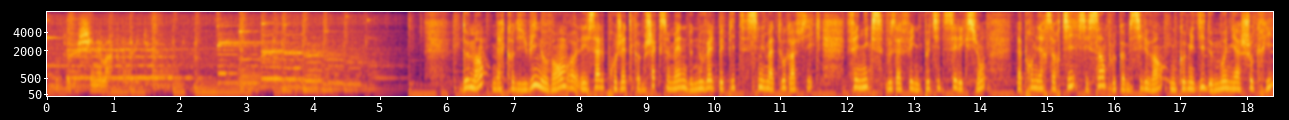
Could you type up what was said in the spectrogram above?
On fait du cinéma comme d'habitude. Demain, mercredi 8 novembre, les salles projettent comme chaque semaine de nouvelles pépites cinématographiques. Phoenix vous a fait une petite sélection. La première sortie, c'est Simple comme Sylvain, une comédie de Monia Chokri.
